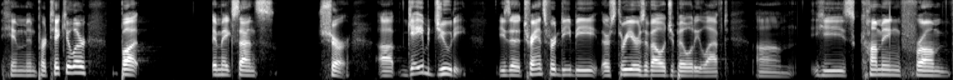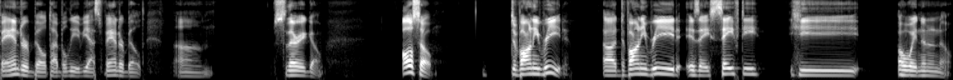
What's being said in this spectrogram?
him in particular, but it makes sense. Sure. Uh, Gabe Judy. He's a transfer DB. There's three years of eligibility left. Um, he's coming from Vanderbilt, I believe. Yes, Vanderbilt. Um, so there you go. Also, Devani Reed. Uh, Devani Reed is a safety. He. Oh wait, no, no, no.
